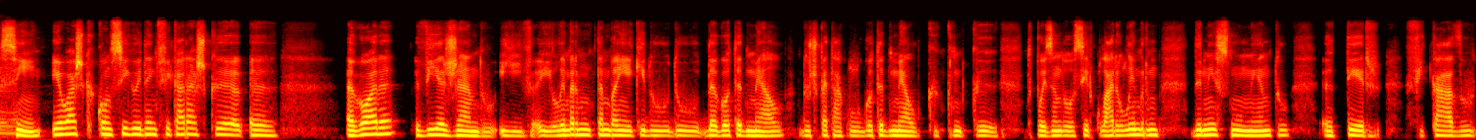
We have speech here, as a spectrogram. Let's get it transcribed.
Sim, eu acho que consigo identificar, acho que Agora, viajando, e, e lembro-me também aqui do, do, da Gota de Mel, do espetáculo Gota de Mel, que, que, que depois andou a circular, eu lembro-me de nesse momento uh, ter ficado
